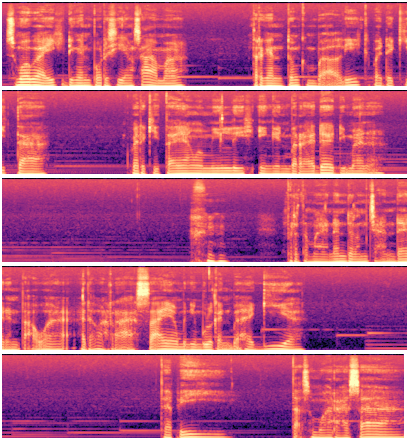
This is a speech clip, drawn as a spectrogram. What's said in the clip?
Semua baik dengan porsi yang sama, tergantung kembali kepada kita, kepada kita yang memilih ingin berada di mana. Pertemanan dalam canda dan tawa adalah rasa yang menimbulkan bahagia. Tapi tak semua rasa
